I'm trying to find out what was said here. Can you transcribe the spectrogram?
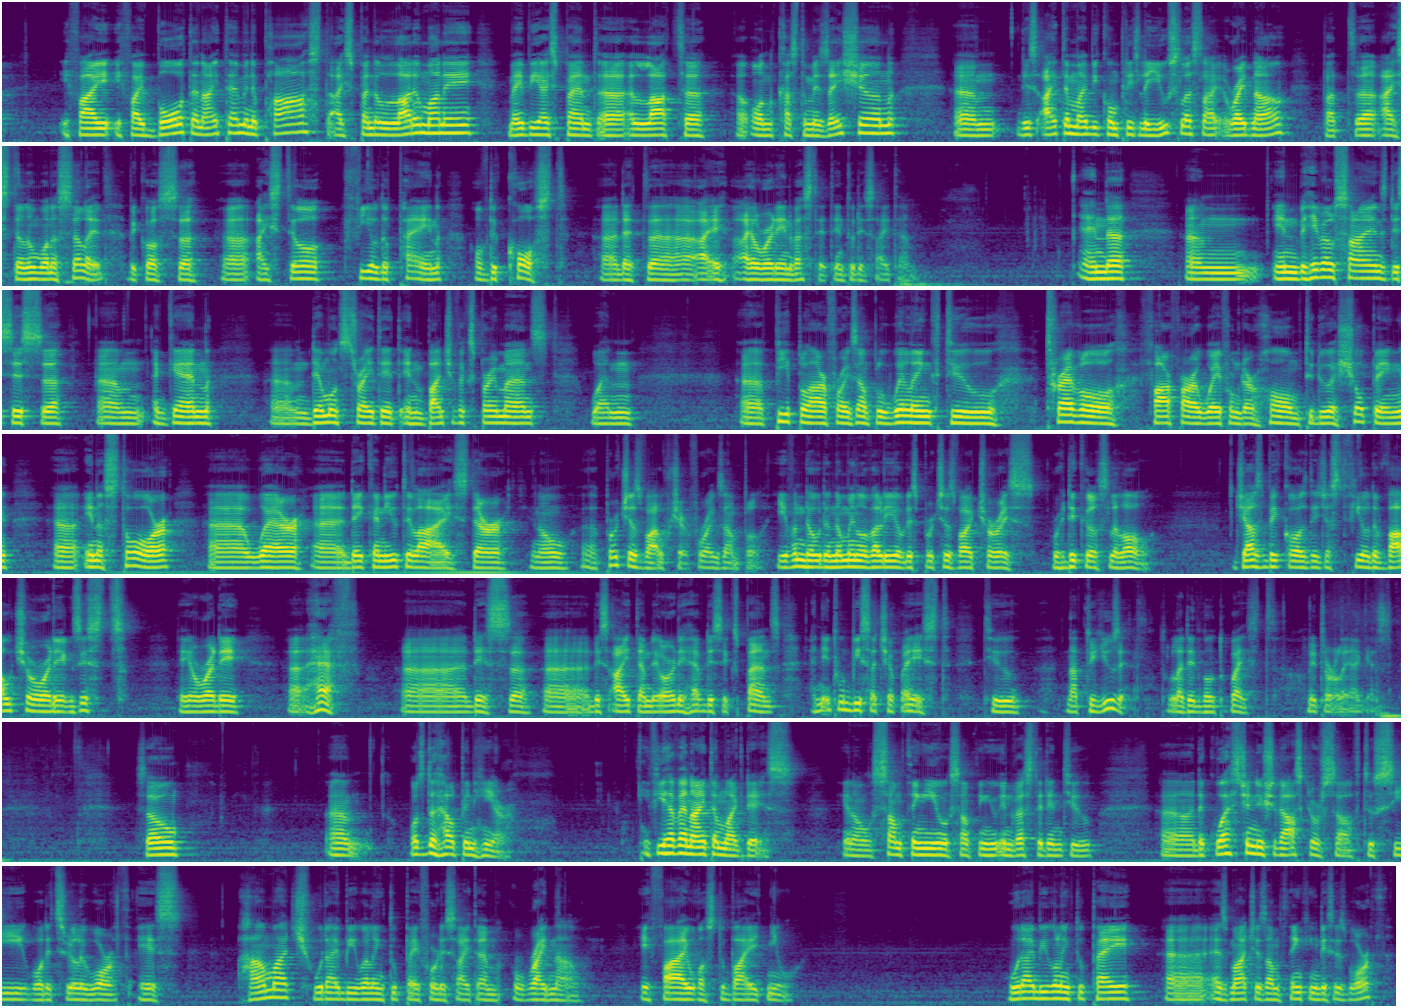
if I if I bought an item in the past, I spent a lot of money. Maybe I spent uh, a lot uh, on customization. Um, this item might be completely useless like right now, but uh, I still don't want to sell it because uh, uh, I still feel the pain of the cost uh, that I I already invested into this item. And um, in behavioral science, this is um, again um, demonstrated in a bunch of experiments when uh, people are, for example, willing to travel far, far away from their home to do a shopping uh, in a store uh, where uh, they can utilize their, you know, uh, purchase voucher, for example, even though the nominal value of this purchase voucher is ridiculously low, just because they just feel the voucher already exists, they already uh, have uh, this uh, uh, this item they already have this expense and it would be such a waste to not to use it to let it go to waste literally i guess. So um, what's the help in here if you have an item like this you know something you something you invested into uh, the question you should ask yourself to see what it's really worth is how much would I be willing to pay for this item right now if I was to buy it new? Would I be willing to pay uh, as much as I'm thinking this is worth?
